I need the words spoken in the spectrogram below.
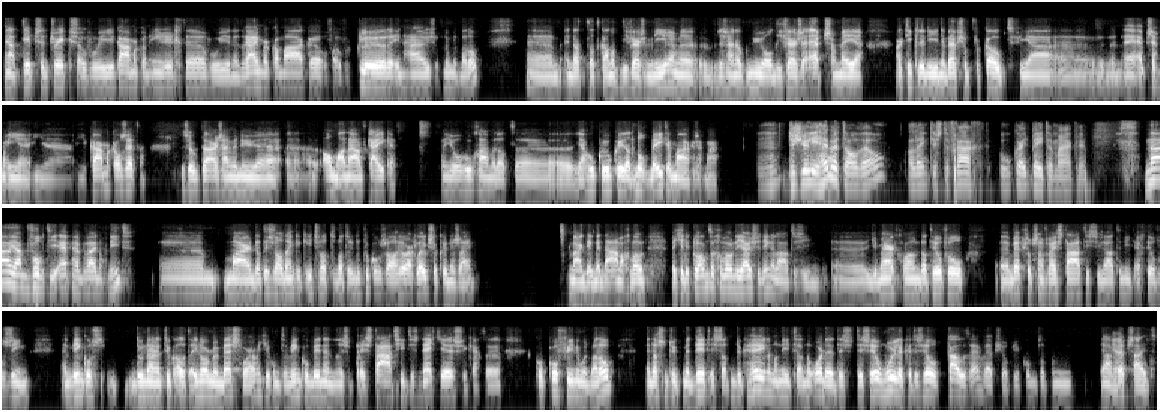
ja, tips en tricks over hoe je je kamer kan inrichten, of hoe je het ruimer kan maken, of over kleuren in huis, of noem het maar op. Um, en dat, dat kan op diverse manieren. En we, er zijn ook nu al diverse apps waarmee je artikelen die je in de webshop verkoopt via uh, een app zeg maar in je, in, je, in je kamer kan zetten. Dus ook daar zijn we nu uh, allemaal aan het kijken. Van joh, hoe gaan we dat, ja, hoe, hoe kun je dat nog beter maken, zeg maar. Mhm. Dus jullie hebben het al wel, alleen het is de vraag, hoe kan je het beter maken? Nou ja, bijvoorbeeld die app hebben wij nog niet. Ehm, maar dat is wel denk ik iets wat, wat in de toekomst wel heel erg leuk zou kunnen zijn. Maar ik denk met name gewoon, dat je de klanten gewoon de juiste dingen laten zien. Uh, je merkt gewoon dat heel veel uh, webshops zijn vrij statisch, die laten niet echt heel veel zien. En winkels doen daar natuurlijk altijd enorm hun best voor. Want je komt een winkel binnen en dan is een presentatie, het is netjes, je krijgt een kop koffie, noem het maar op. En dat is natuurlijk met dit is dat natuurlijk helemaal niet aan de orde. Het is, het is heel moeilijk, het is heel koud, hè, webshop. Je komt op een ja, website.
